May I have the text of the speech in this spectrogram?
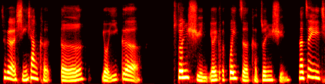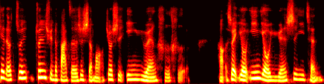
这个形象可得，有一个。遵循有一个规则可遵循，那这一切的遵遵循的法则是什么？就是因缘和合。好，所以有因有缘是一成。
